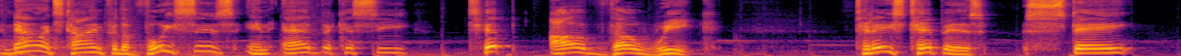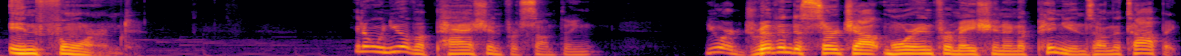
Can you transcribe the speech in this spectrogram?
And now it's time for the Voices in Advocacy tip of the week. Today's tip is stay informed. You know, when you have a passion for something, you are driven to search out more information and opinions on the topic.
